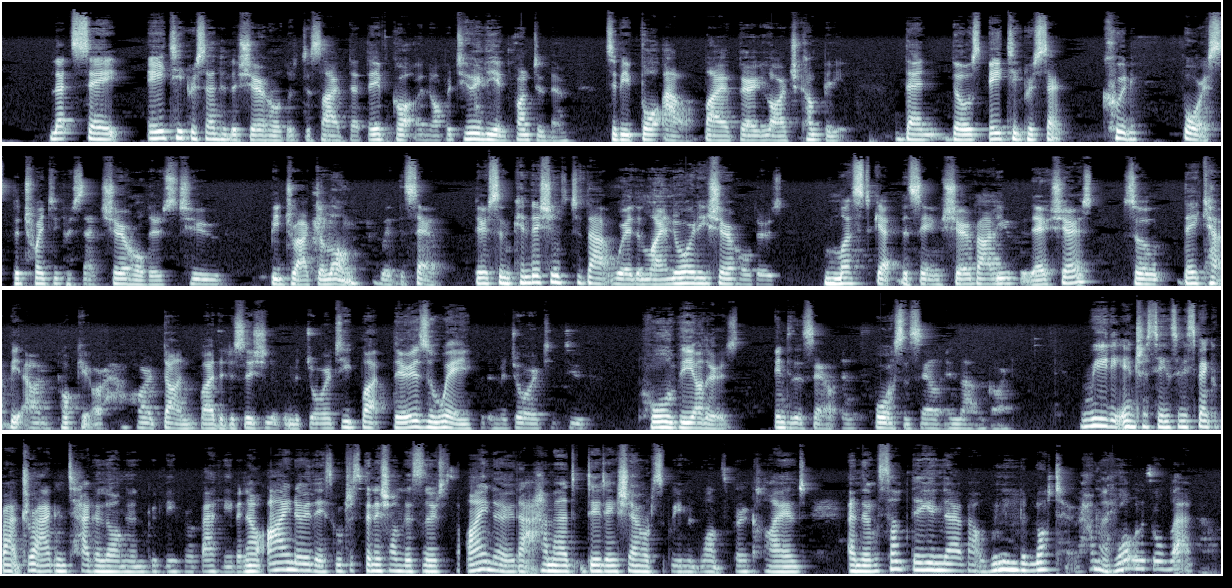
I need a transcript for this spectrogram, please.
let's say, 80% of the shareholders decide that they've got an opportunity in front of them to be bought out by a very large company, then those 80% could force the 20% shareholders to be dragged along with the sale. There's some conditions to that where the minority shareholders must get the same share value for their shares. So they can't be out of pocket or hard done by the decision of the majority. But there is a way for the majority to pull the others into the sale and force the sale in that regard really interesting. So we spoke about drag and tag along and good leaver or bad leaver. Now I know this. We'll just finish on this note. I know that Hammad did a shareholders agreement once for a client, and there was something in there about winning the lotto. Hammad, what was all that about?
